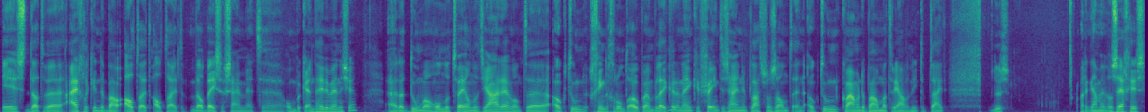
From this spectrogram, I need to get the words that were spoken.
is dat we eigenlijk in de bouw altijd, altijd wel bezig zijn met eh, onbekendheden managen. Dat doen we al 100, 200 jaar, hè, want ook toen ging de grond open en bleek er in één keer veen te zijn in plaats van zand. En ook toen kwamen de bouwmaterialen niet op tijd. Dus wat ik daarmee wil zeggen is,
